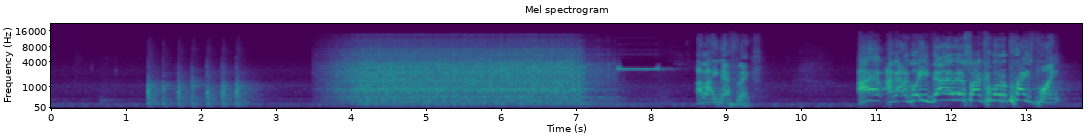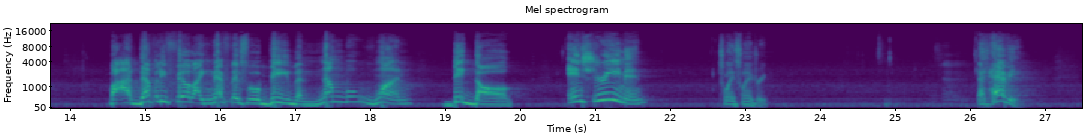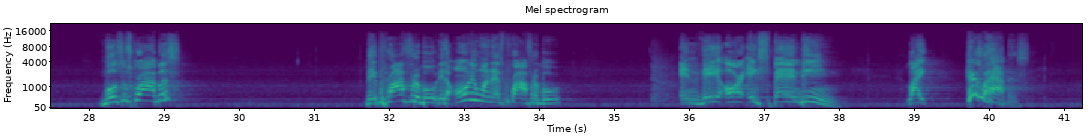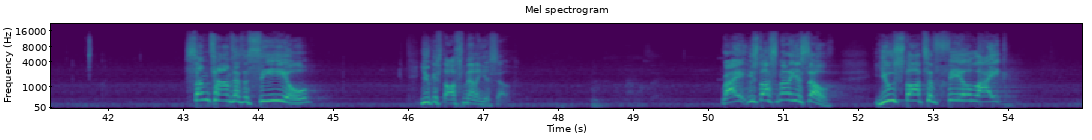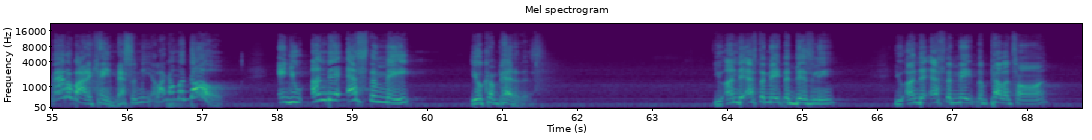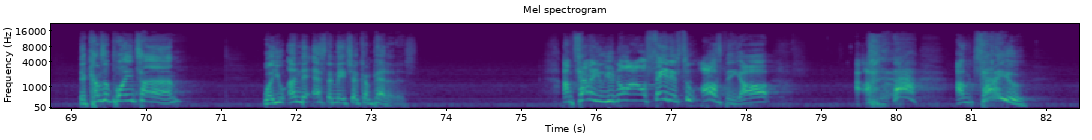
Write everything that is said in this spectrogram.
I like Netflix. I have I gotta go evaluate it so I come up with a price point. But I definitely feel like Netflix will be the number one big dog in streaming 2023. That's heavy. More subscribers. They're profitable. They're the only one that's profitable. And they are expanding. Like, here's what happens Sometimes, as a CEO, you can start smelling yourself. Right? You start smelling yourself. You start to feel like, man, nobody can't mess with me. Like I'm a dog. And you underestimate your competitors. You underestimate the Disney. You underestimate the Peloton. There comes a point in time where you underestimate your competitors. I'm telling you, you know I don't say this too often, y'all. I'm telling you,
